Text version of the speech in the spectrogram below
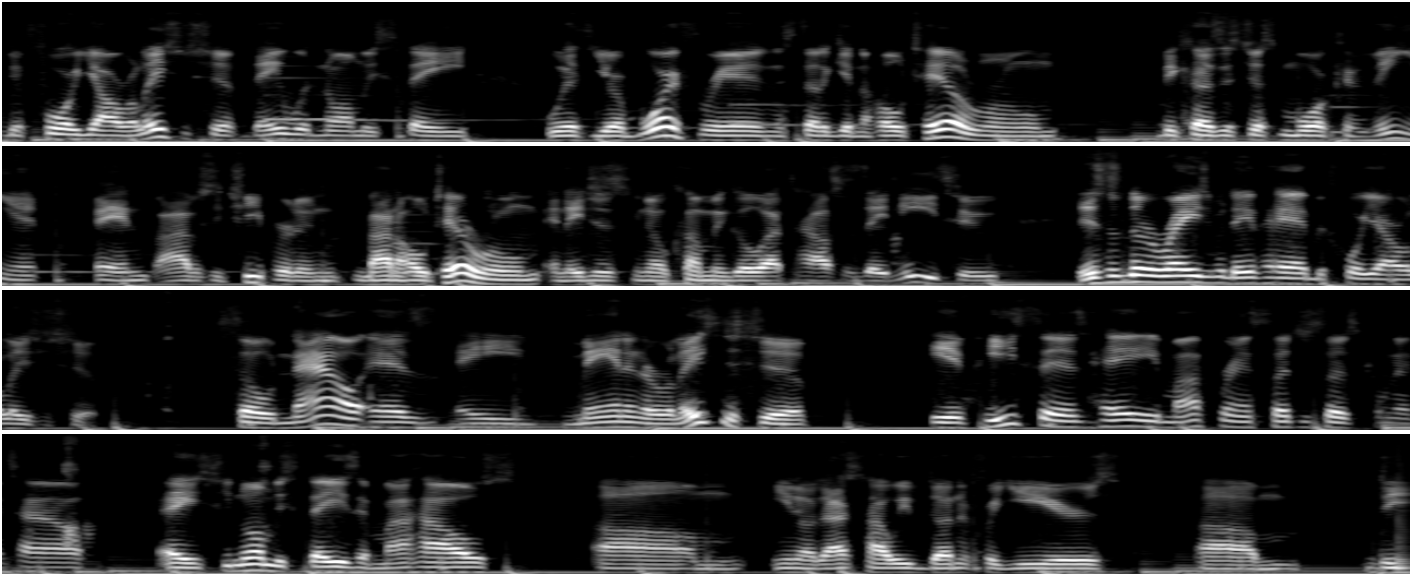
before y'all relationship, they would normally stay with your boyfriend instead of getting a hotel room because it's just more convenient and obviously cheaper than buying a hotel room. And they just, you know, come and go out the house as they need to. This is the arrangement they've had before y'all relationship. So now, as a man in a relationship, if he says, "Hey, my friend such and such coming in town," hey, she normally stays at my house. Um, you know, that's how we've done it for years. Um, do you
